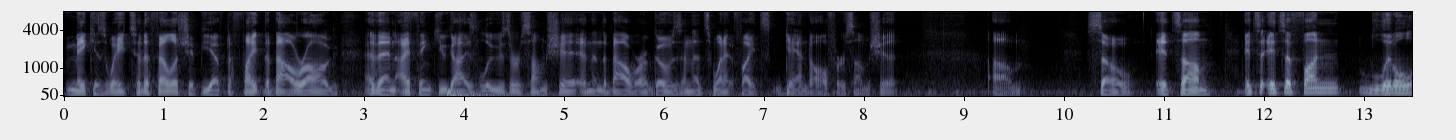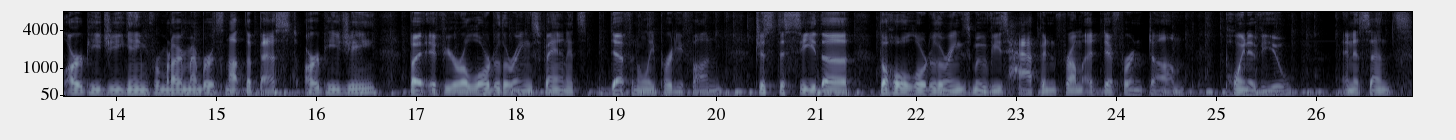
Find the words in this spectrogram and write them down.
make his way to the fellowship you have to fight the balrog. And then i think you guys lose or some shit. And then the balrog goes and that's when it fights gandalf or some shit. Um so it's um it's it's a fun little RPG game from what I remember. It's not the best RPG, but if you're a Lord of the Rings fan, it's definitely pretty fun just to see the the whole Lord of the Rings movies happen from a different um, point of view, in a sense.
